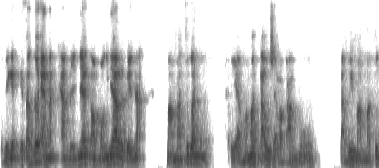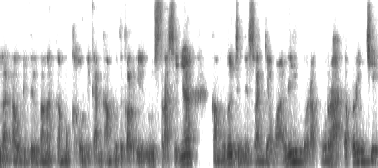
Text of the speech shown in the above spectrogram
Jadi kita tuh enak ambilnya ngomongnya lebih enak. Mama tuh kan ya Mama tahu siapa kamu, tapi Mama tuh nggak tahu detail banget kamu keunikan kamu tuh kalau ilustrasinya kamu tuh jenis raja wali, kura-kura atau kelinci.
